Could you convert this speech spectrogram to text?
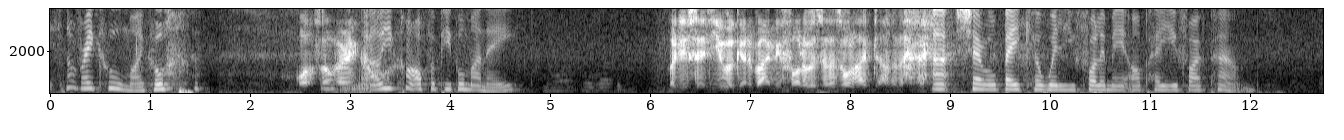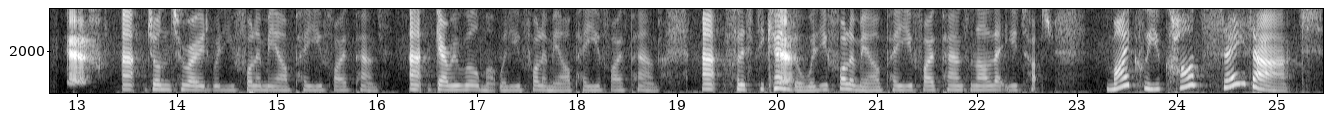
it's not very cool, Michael. What's not very cool? well, you can't offer people money. Well, you said you were going to buy me followers, so that's all I've done. At Cheryl Baker, will you follow me? I'll pay you five pounds. yes. At John Torode, will you follow me? I'll pay you five pounds. At Gary Wilmot, will you follow me? I'll pay you five pounds. At Felicity Kendal, will you follow me? I'll pay you five pounds and I'll let you touch. Michael, you can't say that.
